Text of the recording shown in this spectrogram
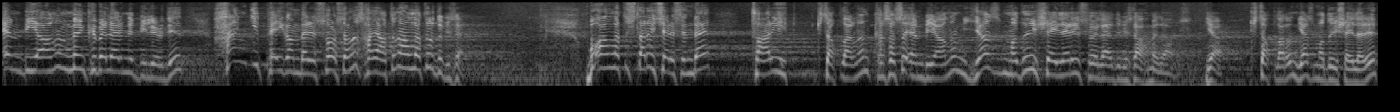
enbiyanın menkıbelerini bilirdi. Hangi peygamberi sorsanız hayatını anlatırdı bize. Bu anlatışları içerisinde tarih kitaplarının kasası enbiyanın yazmadığı şeyleri söylerdi bize Ahmet ağamız. Ya kitapların yazmadığı şeyleri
